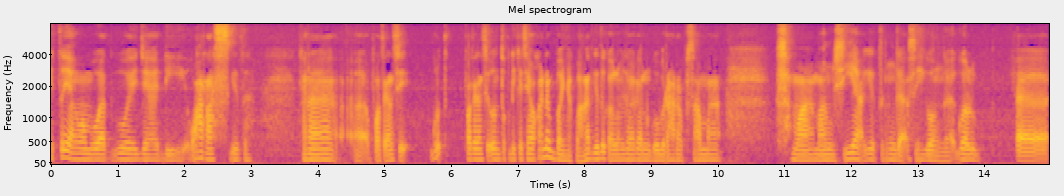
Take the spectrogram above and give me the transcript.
itu yang membuat gue jadi waras gitu. Karena uh, potensi gue potensi untuk dikecewakan banyak banget gitu. Kalau misalkan gue berharap sama sama manusia gitu enggak sih gue enggak. Gue uh,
